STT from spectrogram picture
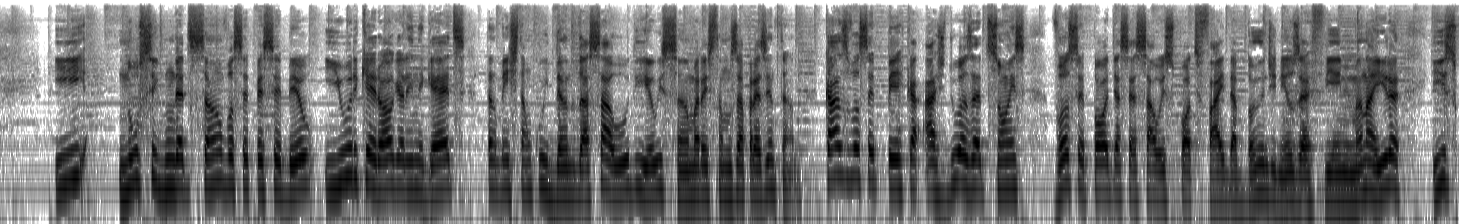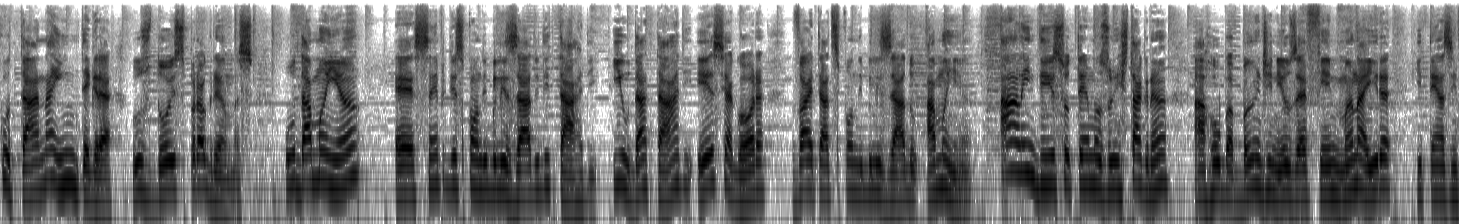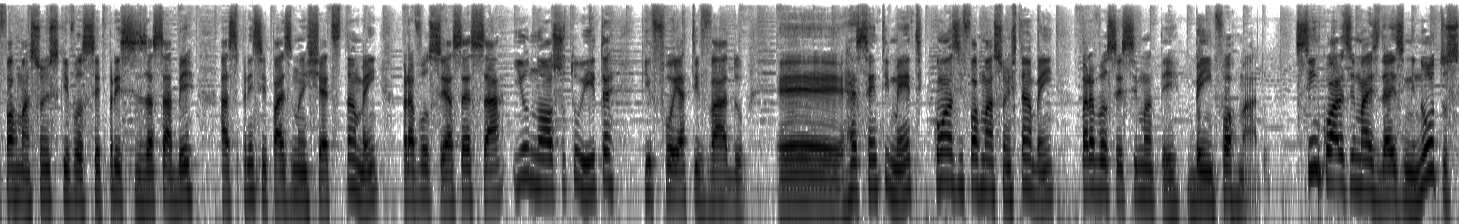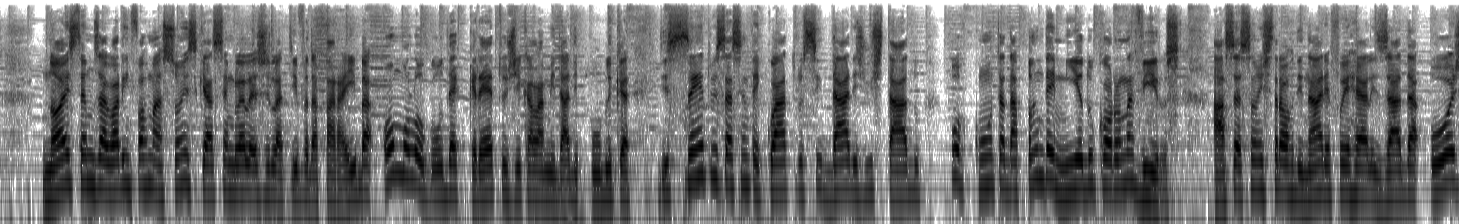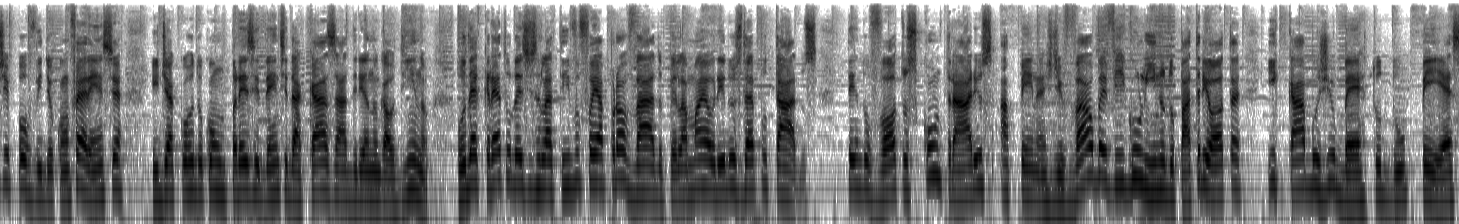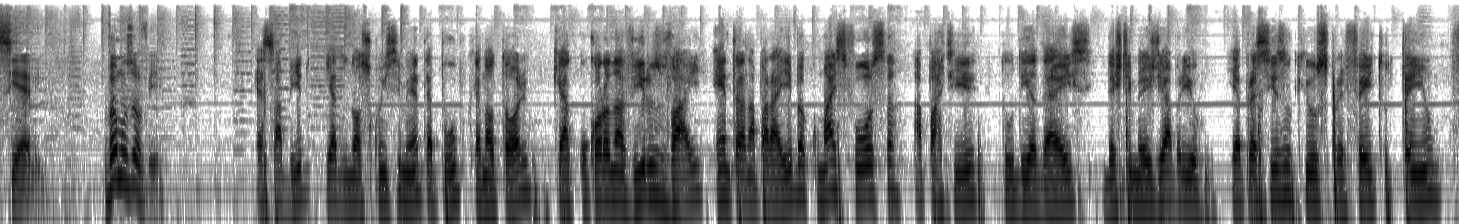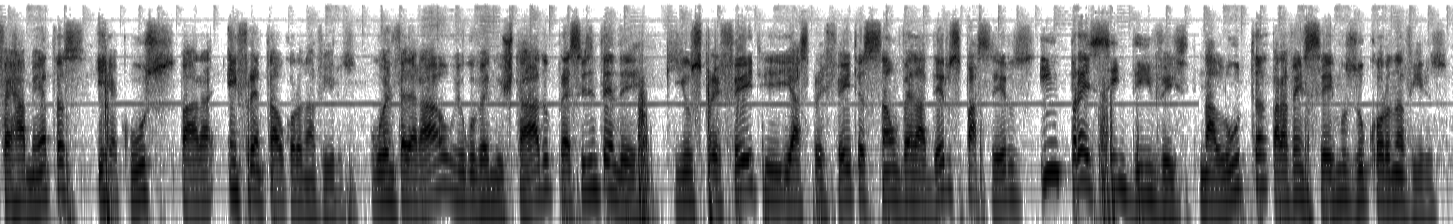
E no segunda edição, você percebeu, Yuri Queiroga e Aline Guedes também estão cuidando da saúde e eu e Samara estamos apresentando. Caso você perca as duas edições, você pode acessar o Spotify da Band News FM Manaíra e escutar na íntegra os dois programas. O da manhã é sempre disponibilizado de tarde e o da tarde, esse agora, vai estar disponibilizado amanhã. Além disso, temos o Instagram, arroba Band News FM Manaíra, que tem as informações que você precisa saber, as principais manchetes também para você acessar, e o nosso Twitter, que foi ativado é, recentemente, com as informações também para você se manter bem informado. 5 horas e mais 10 minutos. Nós temos agora informações que a Assembleia Legislativa da Paraíba homologou decretos de calamidade pública de 164 cidades do estado por conta da pandemia do coronavírus. A sessão extraordinária foi realizada hoje por videoconferência e, de acordo com o presidente da Casa, Adriano Galdino, o decreto legislativo foi aprovado pela maioria dos deputados, tendo votos contrários apenas de Valber Virgulino, do Patriota, e Cabo Gilberto, do PSL. Vamos ouvir. É sabido e é do nosso conhecimento, é público, é notório, que a, o coronavírus vai entrar na Paraíba com mais força a partir do dia 10 deste mês de abril. E é preciso que os prefeitos tenham ferramentas e recursos para enfrentar o coronavírus. O governo federal e o governo do estado precisam entender que os prefeitos e as prefeitas são verdadeiros parceiros imprescindíveis na luta para vencermos o coronavírus.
